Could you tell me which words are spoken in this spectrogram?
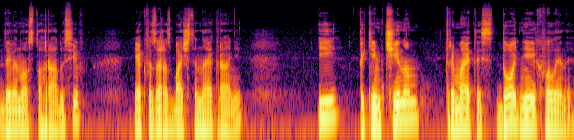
90 градусів, як ви зараз бачите на екрані. І таким чином тримайтесь до однієї хвилини.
